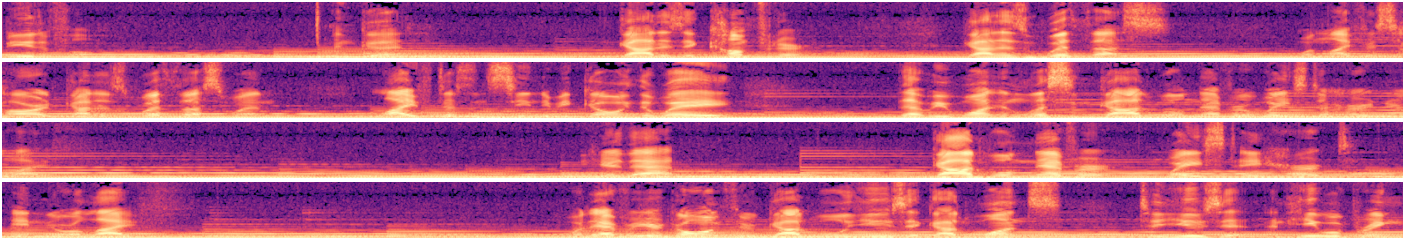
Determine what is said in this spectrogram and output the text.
beautiful and good. God is a comforter. God is with us when life is hard. God is with us when life doesn't seem to be going the way that we want. And listen, God will never waste a hurt in your life. You hear that? God will never waste a hurt in your life. Whatever you're going through, God will use it. God wants to use it, and He will bring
